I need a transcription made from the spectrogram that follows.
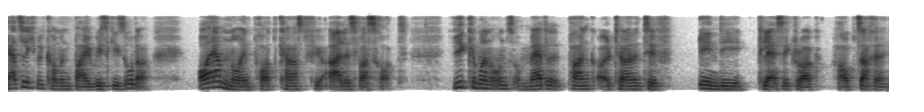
Herzlich willkommen bei Whisky Soda, eurem neuen Podcast für alles, was rockt. Wir kümmern uns um Metal, Punk, Alternative, Indie, Classic Rock, Hauptsache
